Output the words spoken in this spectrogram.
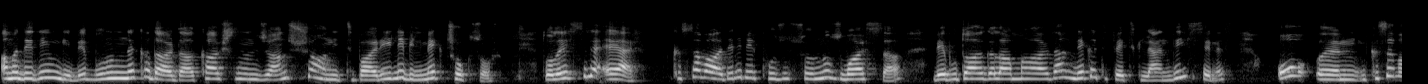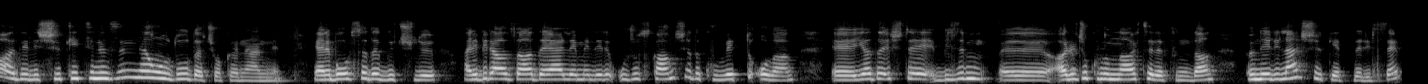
Ama dediğim gibi bunun ne kadar daha karşılanacağını şu an itibariyle bilmek çok zor. Dolayısıyla eğer kısa vadeli bir pozisyonunuz varsa ve bu dalgalanmalardan negatif etkilendiyseniz o e, kısa vadeli şirketinizin ne olduğu da çok önemli. Yani borsada güçlü, hani biraz daha değerlemeleri ucuz kalmış ya da kuvvetli olan e, ya da işte bizim e, aracı kurumlar tarafından önerilen şirketler ise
